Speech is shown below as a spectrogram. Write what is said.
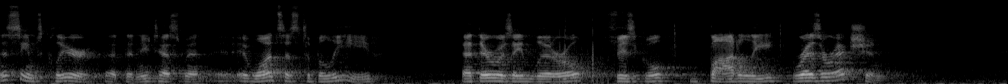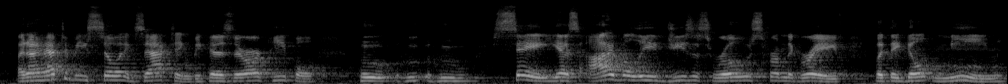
This seems clear that the New Testament it wants us to believe that there was a literal, physical, bodily resurrection. And I have to be so exacting because there are people who, who, who say, Yes, I believe Jesus rose from the grave, but they don't mean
